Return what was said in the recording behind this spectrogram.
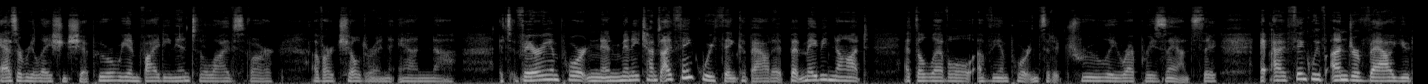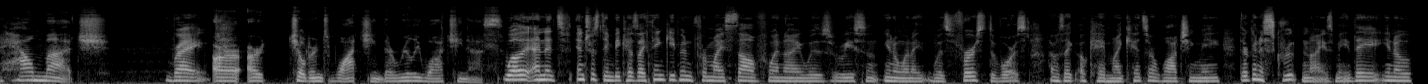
as a relationship? Who are we inviting into the lives of our of our children? And uh, it's very important. And many times, I think we think about it, but maybe not at the level of the importance that it truly represents. They, I think we've undervalued how much right our our children's watching. They're really watching us. Well, and it's interesting because I think even for myself, when I was recent, you know, when I was first divorced, I was like, okay, my kids are watching me. They're going to scrutinize me. They, you know,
